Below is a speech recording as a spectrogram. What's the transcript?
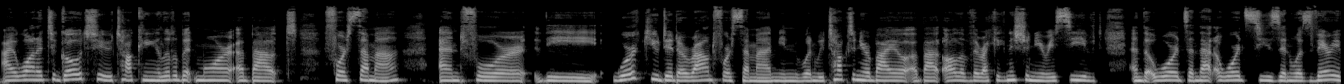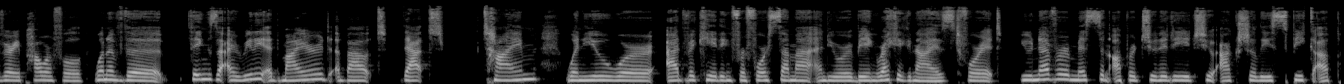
I wanted to go to talking a little bit more about For Sama and for the work you did around For Sama. I mean, when we talked in your bio about all of the recognition you received and the awards and that award season was very, very powerful. One of the things that I really admired about that time when you were advocating for Forsema and you were being recognized for it you never missed an opportunity to actually speak up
